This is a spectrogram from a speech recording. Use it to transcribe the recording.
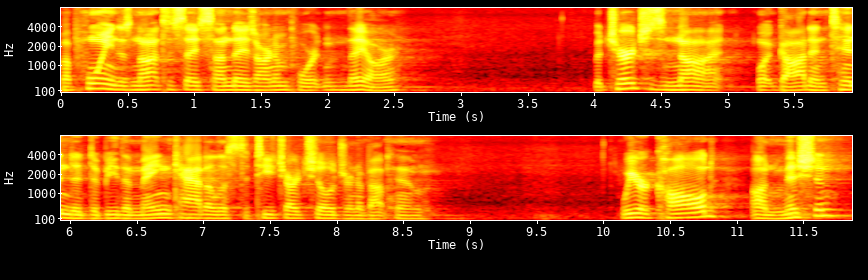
My point is not to say Sundays aren't important, they are. But church is not what God intended to be the main catalyst to teach our children about Him. We are called on mission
